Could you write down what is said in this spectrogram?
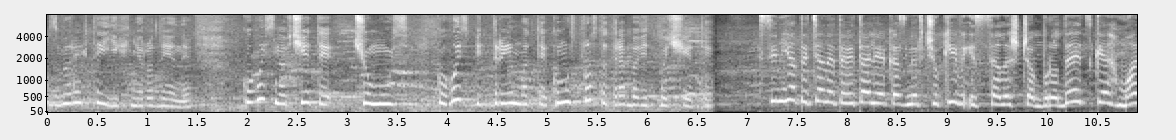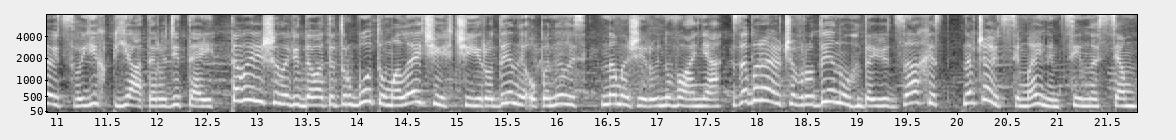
зберегти їхні родини. Когось навчити чомусь, когось підтримати, комусь просто треба відпочити. Сім'я Тетяни та Віталія Казмірчуків із селища Бродецьке мають своїх п'ятеро дітей та вирішили віддавати турботу малечі, чиї родини опинились на межі руйнування. Забираючи в родину, дають захист, навчають сімейним цінностям.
